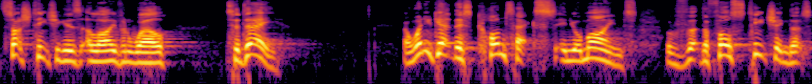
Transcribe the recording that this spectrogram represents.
such teaching is alive and well today. And when you get this context in your mind of the, false teaching that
